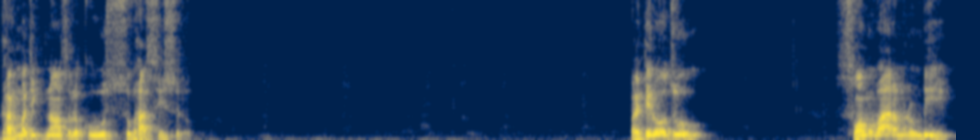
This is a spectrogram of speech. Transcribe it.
ధర్మ జిజ్ఞాసులకు శుభాశీస్సులు. ప్రతిరోజు సోమవారం నుండి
